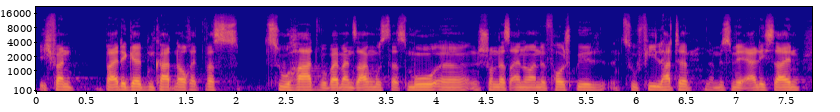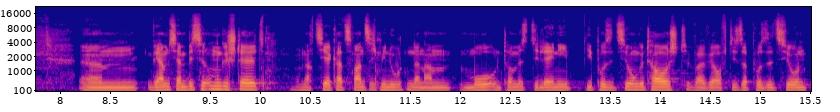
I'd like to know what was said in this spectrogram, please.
Ich fand beide gelben Karten auch etwas zu hart, wobei man sagen muss, dass Mo äh, schon das eine oder andere Foulspiel zu viel hatte. Da müssen wir ehrlich sein. Ähm, wir haben es ja ein bisschen umgestellt. Nach circa 20 Minuten, dann haben Mo und Thomas Delaney die Position getauscht, weil wir auf dieser Position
